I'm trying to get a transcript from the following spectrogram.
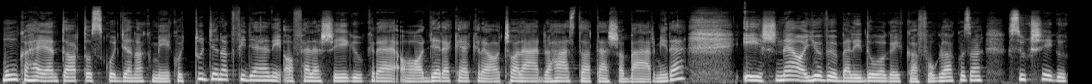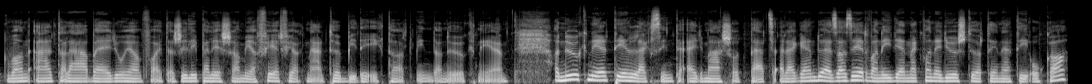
munkahelyen tartózkodjanak még, hogy tudjanak figyelni a feleségükre, a gyerekekre, a családra, háztartásra, bármire, és ne a jövőbeli dolgaikkal foglalkozzanak, szükségük van általában egy olyan fajta zsilipelésre, ami a férfiaknál több ideig tart, mint a nőknél. A nőknél tényleg szinte egy másodperc elegendő, ez azért van így, ennek van egy őstörténeti oka,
